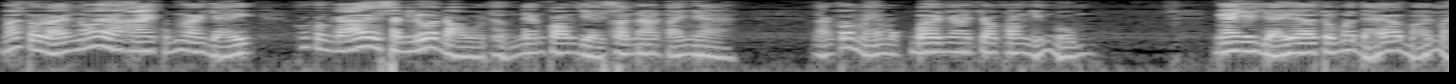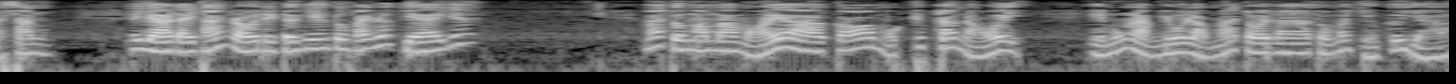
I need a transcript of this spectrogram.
Má tôi lại nói ai cũng vậy, có con gái sanh lứa đầu thường đem con về sanh tại nhà, đặng có mẹ một bên cho con dưỡng bụng. Nghe như vậy tôi mới để ở bển mà sanh. Bây giờ đầy tháng rồi thì tự nhiên tôi phải rước về chứ. Má tôi mong mỏi có một chút cháu nội, vì muốn làm vui lòng má tôi tôi mới chịu cưới vợ.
